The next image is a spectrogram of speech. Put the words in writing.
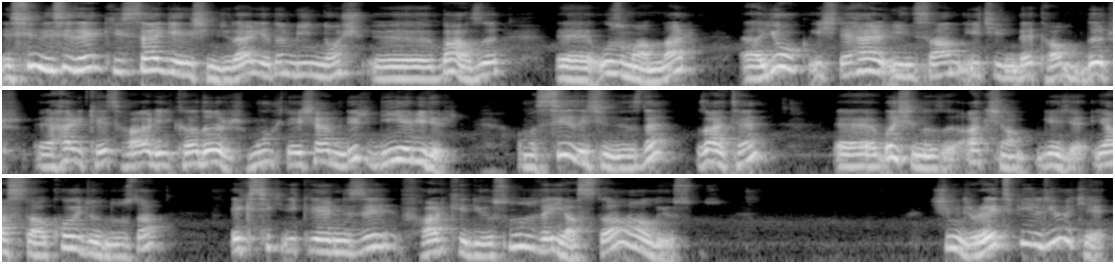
E şimdi size kişisel gelişimciler ya da minnoş e, bazı e, uzmanlar e, yok işte her insan içinde tamdır, e, herkes harikadır, muhteşemdir diyebilir. Ama siz içinizde zaten e, başınızı akşam gece yastığa koyduğunuzda eksikliklerinizi fark ediyorsunuz ve yastığa ağlıyorsunuz. Şimdi Red Pill diyor ki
